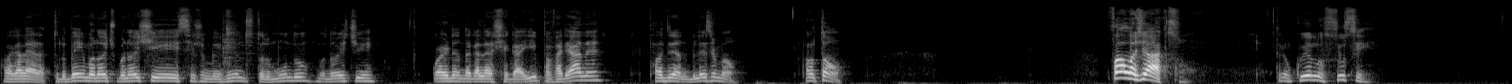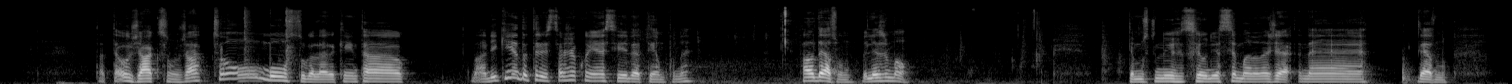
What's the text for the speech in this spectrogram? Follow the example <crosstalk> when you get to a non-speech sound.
Fala galera, tudo bem? Boa noite, boa noite, sejam bem-vindos todo mundo, boa noite. Guardando a galera chegar aí pra variar, né? Fala Adriano, beleza irmão? Fala Tom. Fala Jackson. Tranquilo, Susi? Tá até o Jackson. Jackson é um monstro, galera. Quem tá ali, quem é da Tristar já conhece ele há tempo, né? Fala Desmond, beleza irmão? Temos que nos reunir a semana, né, né Desmond?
